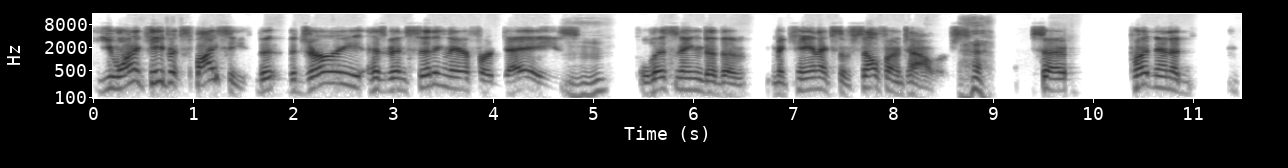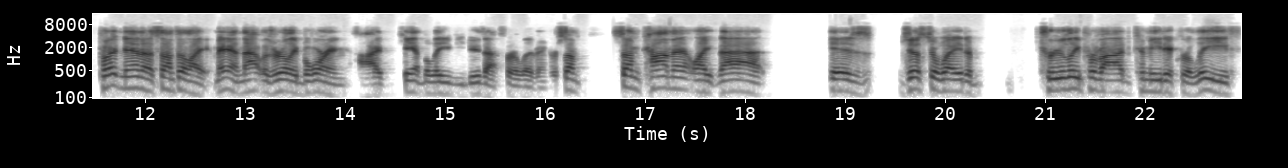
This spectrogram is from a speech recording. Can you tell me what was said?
you want to keep it spicy. The the jury has been sitting there for days Mm-hmm. listening to the mechanics of cell phone towers. so putting in a putting in a something like, "Man, that was really boring. I can't believe you do that for a living," or some some comment like that is just a way to truly provide comedic relief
